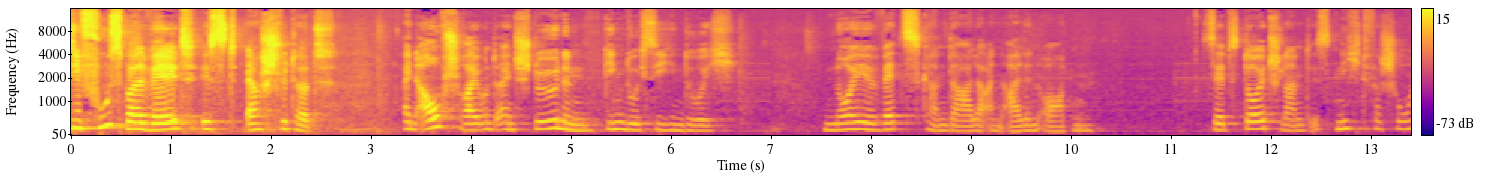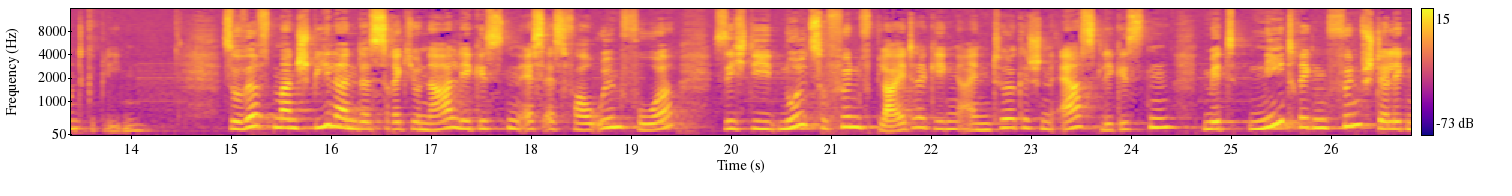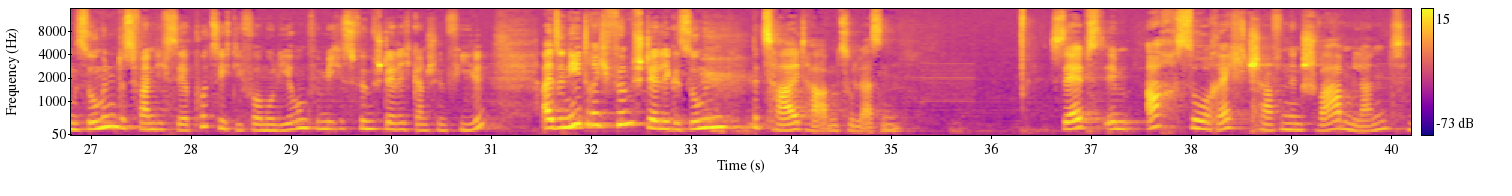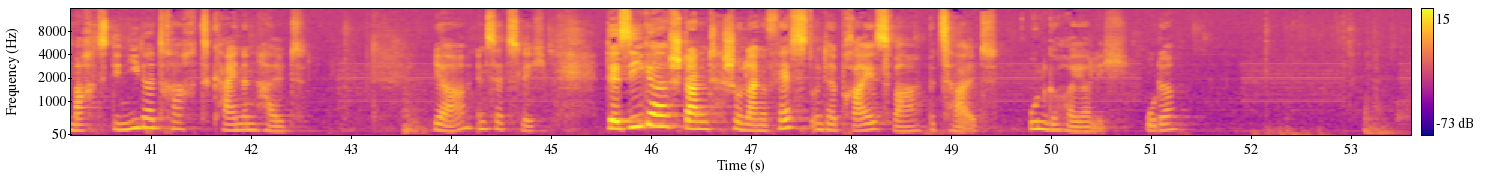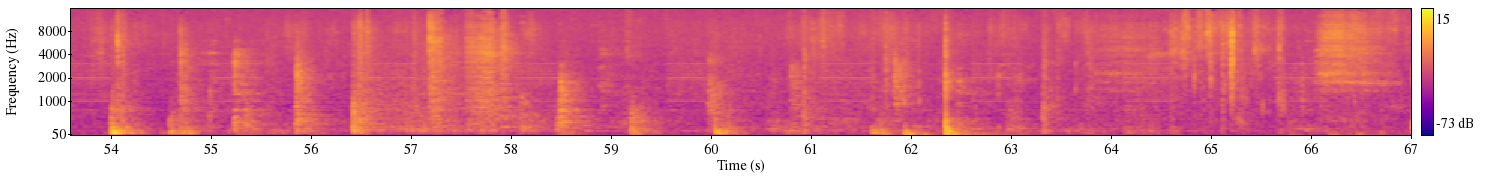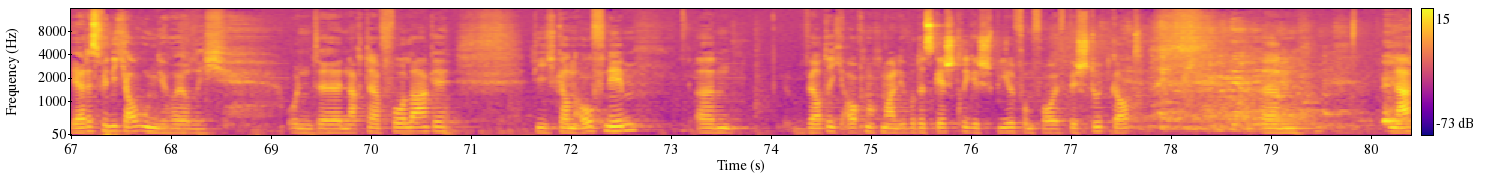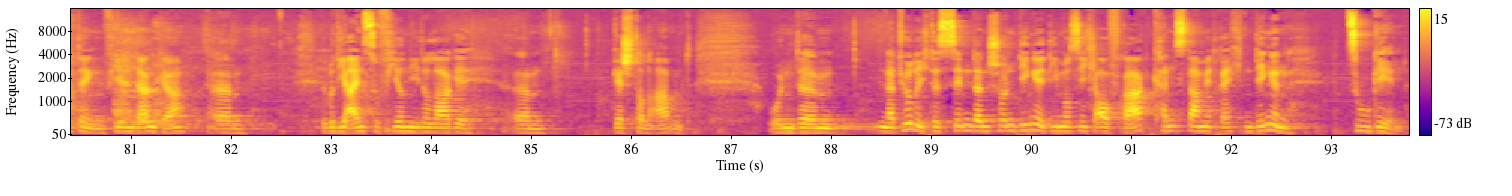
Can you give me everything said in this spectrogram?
Die Fußballwelt ist erschüttert. Ein Aufschrei und ein Stöhnen ging durch sie hindurch. Neue Wettskandale an allen Orten. Selbst Deutschland ist nicht verschont geblieben. So wirft man Spielern des Regionalligisten SSV Ulm vor, sich die 0 zu 5 Pleite gegen einen türkischen Erstligisten mit niedrigen fünfstelligen Summen, das fand ich sehr putzig, die Formulierung, für mich ist fünfstellig ganz schön viel, also niedrig fünfstellige Summen bezahlt haben zu lassen. Selbst im ach so rechtschaffenen Schwabenland macht die Niedertracht keinen Halt. Ja, entsetzlich. Der Sieger stand schon lange fest und der Preis war bezahlt. Ungeheuerlich, oder? Ja, das finde ich auch ungeheuerlich. Und äh, nach der Vorlage, die ich gern aufnehme, ähm, werde ich auch noch mal über das gestrige Spiel vom VfB Stuttgart ähm, nachdenken. Vielen Dank, ja, ähm, über die 1 zu 4 Niederlage ähm, gestern Abend. Und ähm, natürlich, das sind dann schon Dinge, die man sich auch fragt, kann es da mit rechten Dingen zugehen?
